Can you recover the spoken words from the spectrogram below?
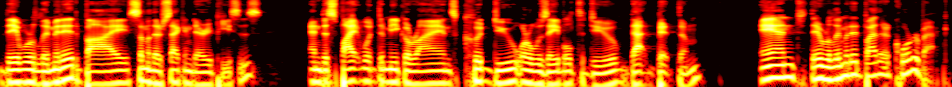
they were limited by some of their secondary pieces. And despite what DeMeco Ryans could do or was able to do, that bit them and they were limited by their quarterback.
